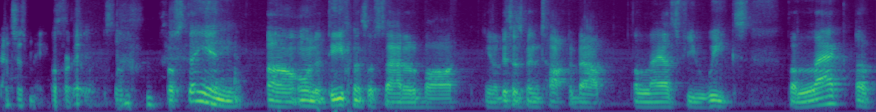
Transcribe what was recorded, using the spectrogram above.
That's just me. So, so, so staying uh, on the defensive side of the ball, you know, this has been talked about the last few weeks. The lack of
